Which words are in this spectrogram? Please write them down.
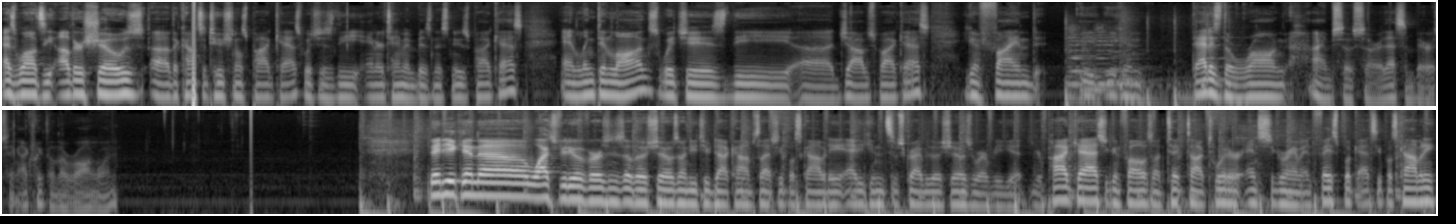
as well as the other shows, uh, the Constitutionals podcast, which is the entertainment business news podcast, and LinkedIn Logs, which is the uh, jobs podcast. You can find, you, you can. That is the wrong. I'm so sorry. That's embarrassing. I clicked on the wrong one. Then you can uh, watch video versions of those shows on youtube.com slash comedy, and you can subscribe to those shows wherever you get your podcast. You can follow us on TikTok, Twitter, Instagram, and Facebook at C plus comedy.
